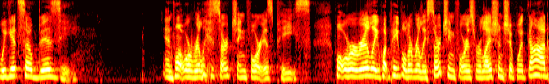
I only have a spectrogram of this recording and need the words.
We get so busy. And what we're really searching for is peace. What we're really, what people are really searching for is relationship with God.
